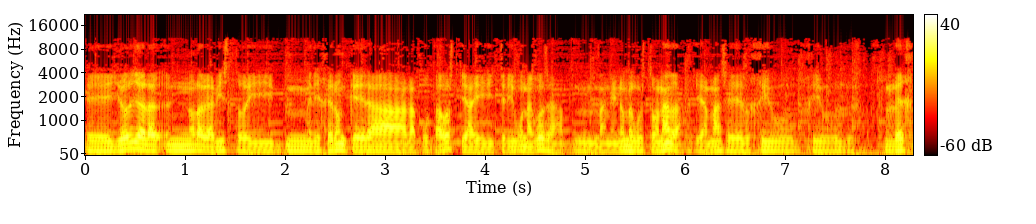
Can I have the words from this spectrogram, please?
Eh, yo ya la- no la había visto y me dijeron que era la puta hostia. Y te digo una cosa, mm, a mí no me gustó nada. Y además el Hugh, Hugh, Leg-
